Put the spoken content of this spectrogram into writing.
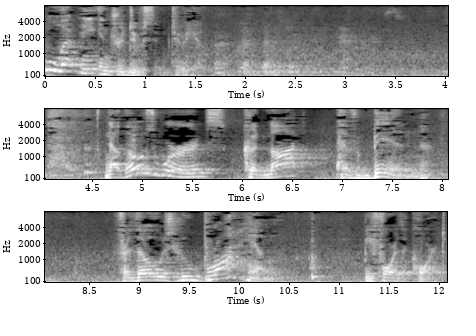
let me introduce him to you. Now, those words could not have been for those who brought him before the court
